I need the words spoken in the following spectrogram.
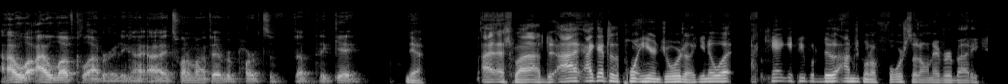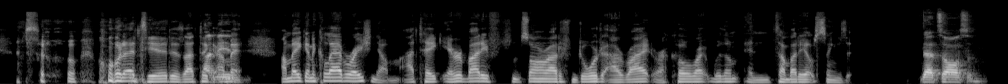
I lo- I love collaborating. I, I, it's one of my favorite parts of, of the gig. Yeah, I, that's why I do. I, I got to the point here in Georgia, like you know what, I can't get people to do it. I'm just going to force it on everybody. So what I did is I took. I am I'm making a collaboration album. I take everybody from songwriters from Georgia. I write or I co-write with them, and somebody else sings it. That's awesome.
